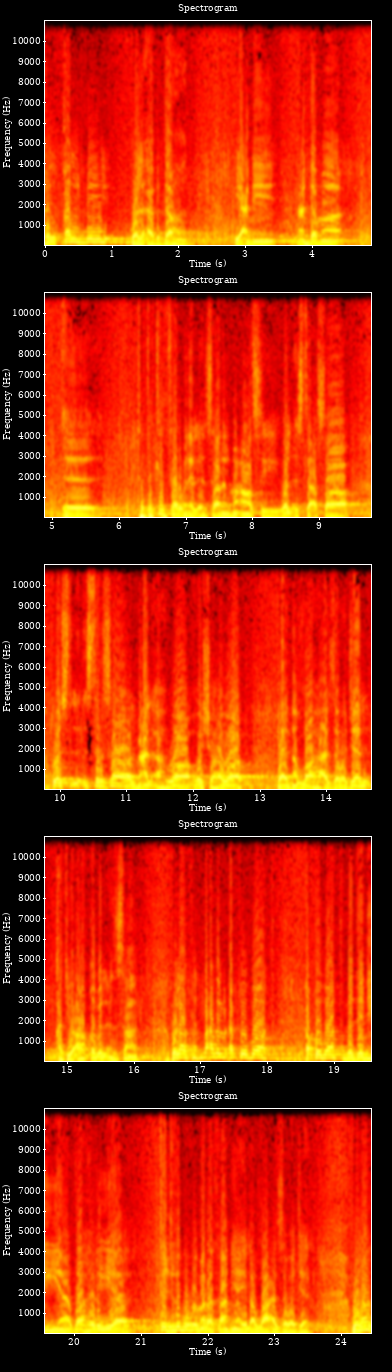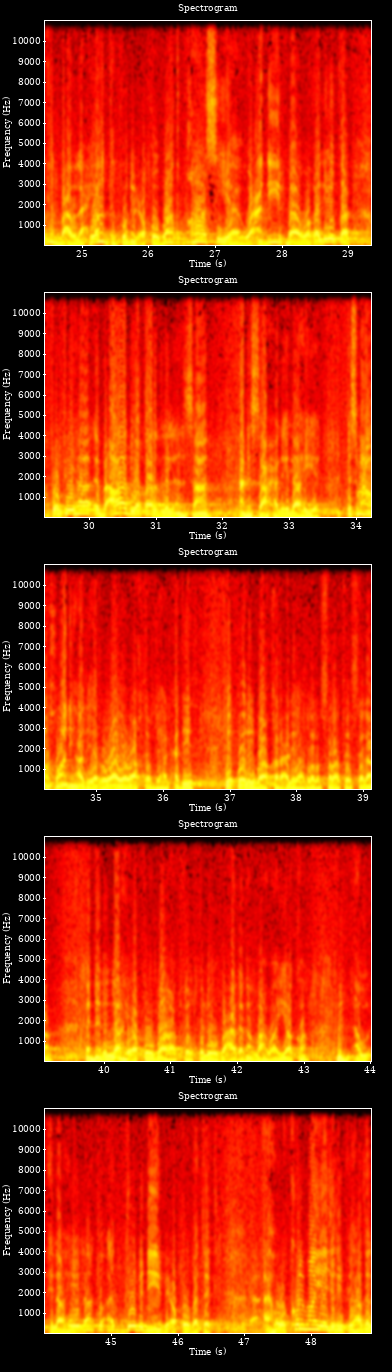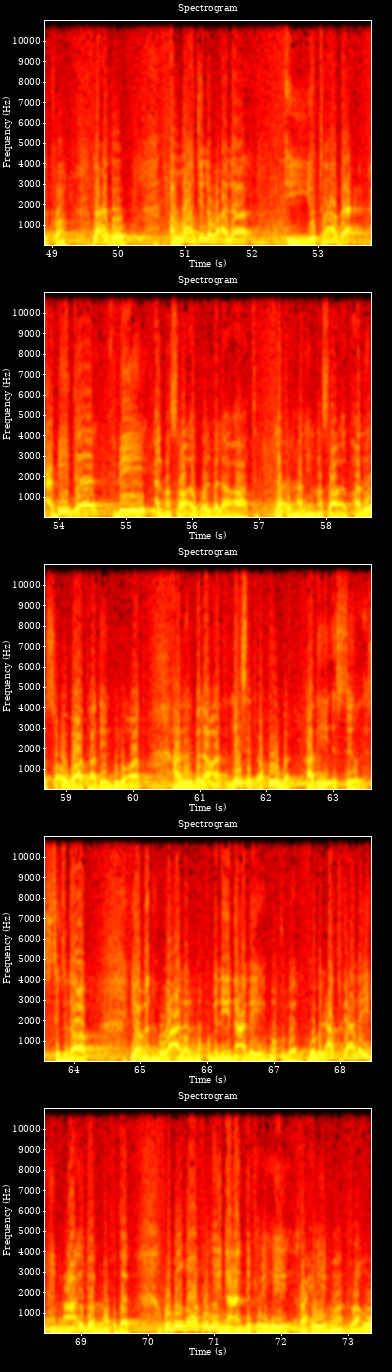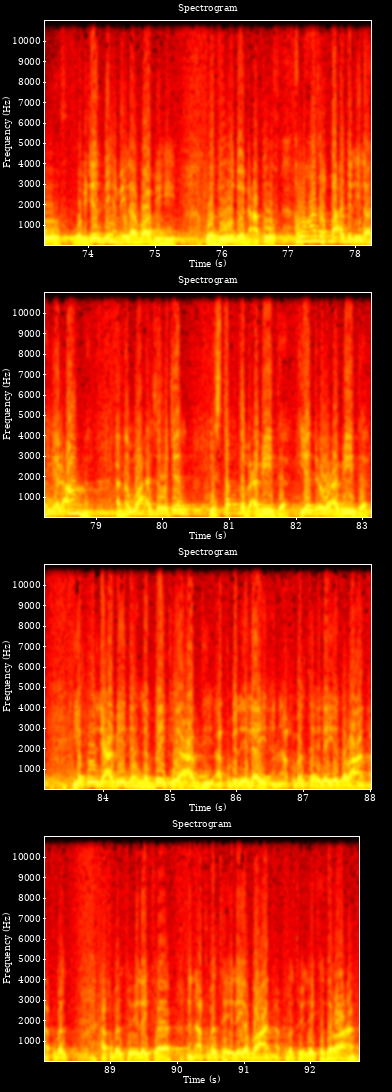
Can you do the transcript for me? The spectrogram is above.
في القلب والأبدان. يعني عندما آه، تتكثر من الإنسان المعاصي والاستعصاء والاسترسال مع الأهواء والشهوات فإن الله عز وجل قد يعاقب الإنسان. ولكن بعض العقوبات عقوبات بدنية ظاهرية تجذبه مرة ثانية إلى الله عز وجل. ولكن بعض الأحيان تكون العقوبات قاسية وعنيفة وغليظة وفيها إبعاد وطرد للإنسان عن الساحة الإلهية. اسمعوا أخواني هذه الرواية وأختم بها الحديث. يقول الباقر عليه أفضل الصلاة والسلام إن لله عقوبات في القلوب أعاذنا الله وإياكم من إلهي لا تؤدبني بعقوبتك. هو كل ما يجري في هذا الكون. لاحظوا الله جل وعلا يتابع عبيده بالمصائب والبلاءات. لكن هذه المصائب هذه الصعوبات هذه البلوءات هذه البلاءات ليست عقوبة هذه استجذاب. يا من هو على المقبلين عليه مقبل وبالعطف عليهم عائد مفضل وبالغافلين عن ذكره رحيم رؤوف وبجذبهم إلى بابه ودود عطوف. هو هذا القاعدة الإلهية العامة أن الله عز وجل يستقطب عبيده يدعو عبيده يقول لعبيده لبيك يا عبدي أقبل إلي إن أقبلت إلي ذراعا أقبلت أقبلت إليك إن أقبلت إلي ضاعا أقبلت إليك ذراعا.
